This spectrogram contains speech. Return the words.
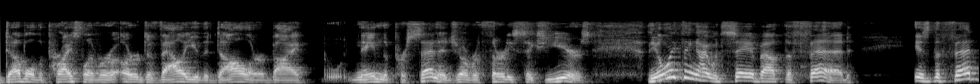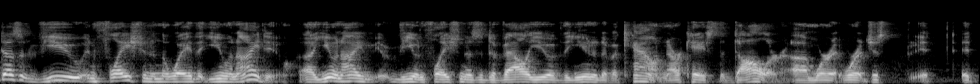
double the price level or devalue the dollar by name the percentage over 36 years. The only thing I would say about the Fed is the Fed doesn't view inflation in the way that you and I do. Uh, you and I view inflation as a devalue of the unit of account, in our case, the dollar, um, where it where it just it it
